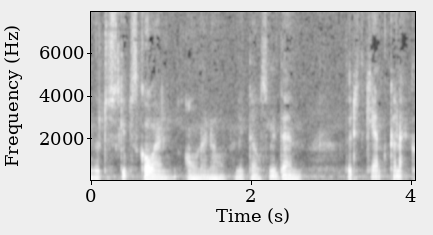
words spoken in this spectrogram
And it just keeps going on and on, and it tells me then that it can't connect.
